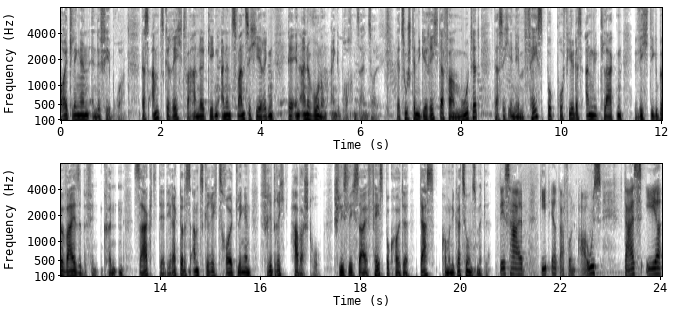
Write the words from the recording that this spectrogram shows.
Reutlingen Ende Februar. Das Amtsgericht verhandelt gegen einen 20-Jährigen, der in eine Wohnung eingebrochen sein soll. Der zuständige Richter vermutet, dass sich in dem Facebook-Profil des Angeklagten wichtige Beweise befinden könnten, sagt der Direktor des Amtsgerichts Reutlingen, Friedrich Haberstroh. Schließlich sei Facebook heute das Kommunikationsmittel. Deshalb geht er davon aus, dass er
